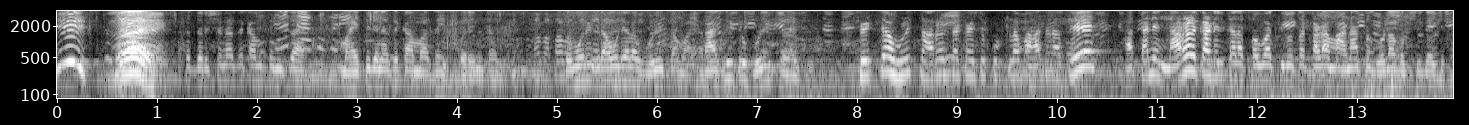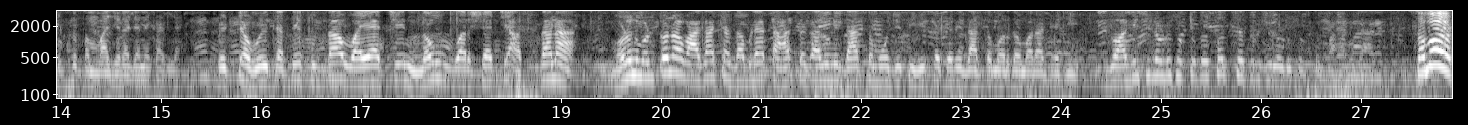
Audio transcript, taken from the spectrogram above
तर दर्शनाचं काम तुमचं आहे. माहिती देण्याचं काम माझं इथपर्यंत असतं. समोर एक ग्राउंड याला होळी माळ राजनी तो होळी खेळायची. पेटत्या होळीत नारळ टाकायचे कुठला बहादर असेल हाताने नारळ काढेल त्याला सव्वा किलोचा काढा मानाचा घोडा बक्षीस द्यायचे फक्त संभाजीराजाने काढल्या. पेटत्या होळीतल्या ते सुद्धा वयाचे नऊ वर्षाचे असताना. म्हणून म्हणतो ना वाघाच्या जबड्यात हात घालून दात मोजिती हीच करी जात मर्द मराठ्याची. जो आगीशी लढू शकतो तो सत्शत्रूशी लढू शकतो. समोर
